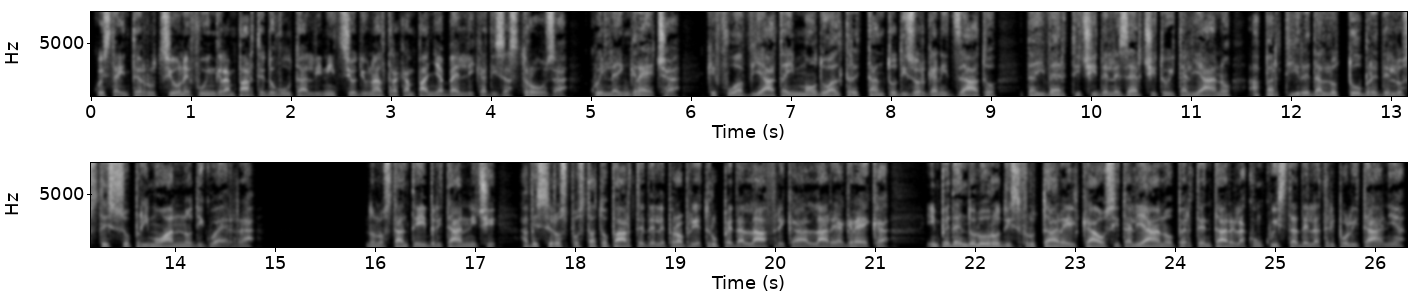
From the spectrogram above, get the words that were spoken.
Questa interruzione fu in gran parte dovuta all'inizio di un'altra campagna bellica disastrosa, quella in Grecia, che fu avviata in modo altrettanto disorganizzato dai vertici dell'esercito italiano a partire dall'ottobre dello stesso primo anno di guerra. Nonostante i britannici avessero spostato parte delle proprie truppe dall'Africa all'area greca, impedendo loro di sfruttare il caos italiano per tentare la conquista della Tripolitania.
